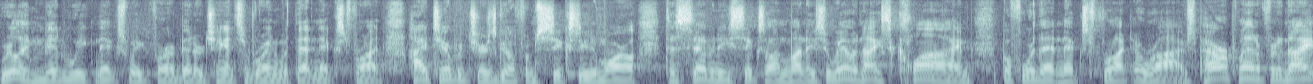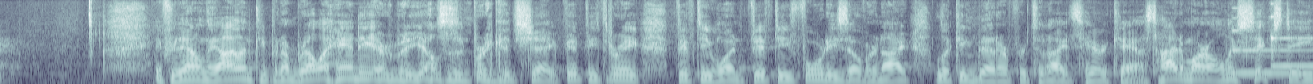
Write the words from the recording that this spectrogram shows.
really midweek next week for a better chance of rain with that next front. High temperatures go from 60 tomorrow to 76 on Monday. So we have a nice climb before that next front arrives. Power planet for tonight. If you're down on the island, keep an umbrella handy. Everybody else is in pretty good shape. 53, 51, 50, 40s overnight. Looking better for tonight's haircast. High tomorrow, only 60.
